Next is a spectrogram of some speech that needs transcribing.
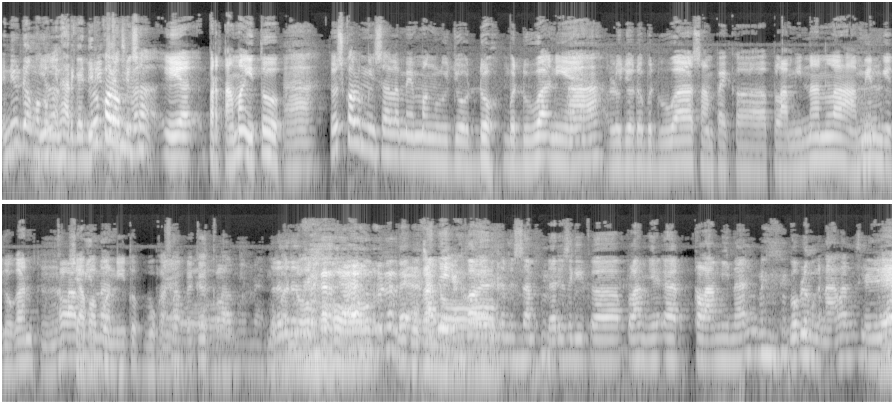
ini udah Gila. ngomongin harga diri Lu kalau misal iya pertama itu. Bang? ah Terus kalau misalnya memang lu jodoh berdua nih ya, Ah. lu jodoh berdua sampai ke pelaminan lah, amin gitu kan. Siapa pun itu bukan sampai ke kelaminan. bukan Bener, dong. bener kan? Bukan tapi dong. kalau dari, segi- dari segi ke pelami- eh, kelaminan gua belum kenalan sih Iya.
